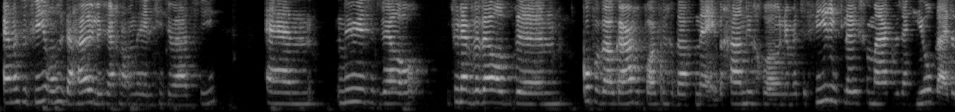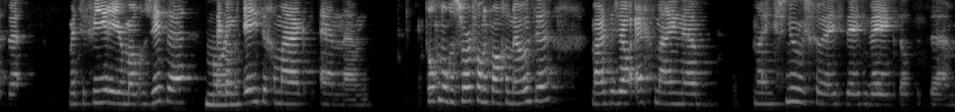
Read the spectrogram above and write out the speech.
er met z'n vier om zitten huilen, zeg maar, om de hele situatie. En nu is het wel, toen hebben we wel de koppen bij elkaar gepakt en gedacht: nee, we gaan nu gewoon er met z'n vier iets leuks van maken. We zijn heel blij dat we met z'n vieren hier mogen zitten. Mooi. Lekker wat eten gemaakt en um, toch nog een soort van ervan genoten. Maar het is wel echt mijn, uh, mijn snoes geweest deze week dat het, uh,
